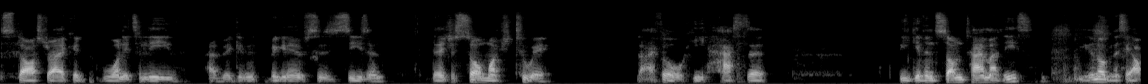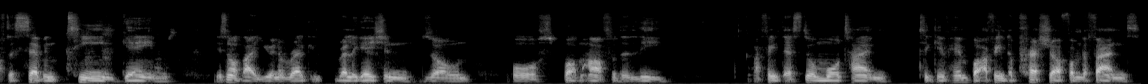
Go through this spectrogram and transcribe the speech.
Star striker wanted to leave at the beginning, beginning of the season. There's just so much to it that I feel he has to be given some time at least. You're not going to say after 17 games. It's not like you're in a reg- relegation zone or bottom half of the league. I think there's still more time to give him, but I think the pressure from the fans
